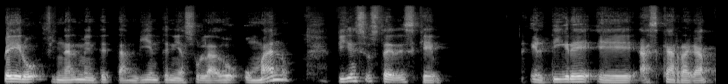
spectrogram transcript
pero finalmente también tenía su lado humano. Fíjense ustedes que el tigre eh, Azcárraga,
